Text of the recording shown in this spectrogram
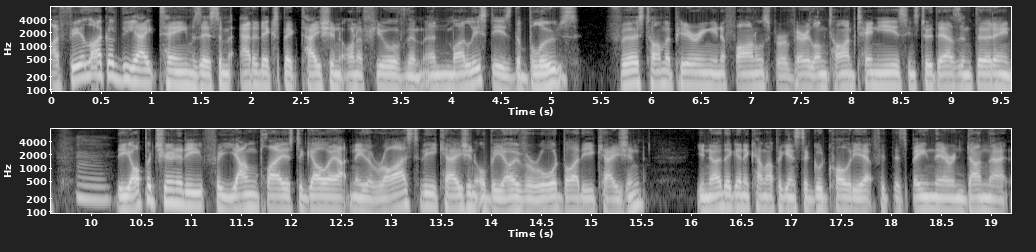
I feel like of the eight teams, there's some added expectation on a few of them. And my list is the Blues, first time appearing in a finals for a very long time 10 years since 2013. Mm. The opportunity for young players to go out and either rise to the occasion or be overawed by the occasion. You know they're going to come up against a good quality outfit that's been there and done that.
